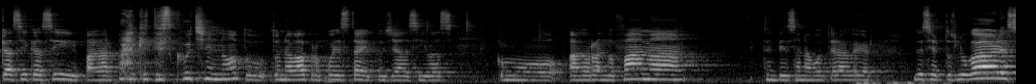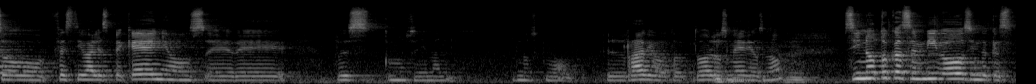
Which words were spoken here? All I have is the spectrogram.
casi casi pagar para que te escuchen, ¿no? Tu, tu nueva propuesta y pues ya así vas como agarrando fama, te empiezan a voltear a ver de ciertos lugares o festivales pequeños, eh, de pues, ¿cómo se llaman? Unos como el radio, to- todos los medios, ¿no? Si no tocas en vivo, siento que es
